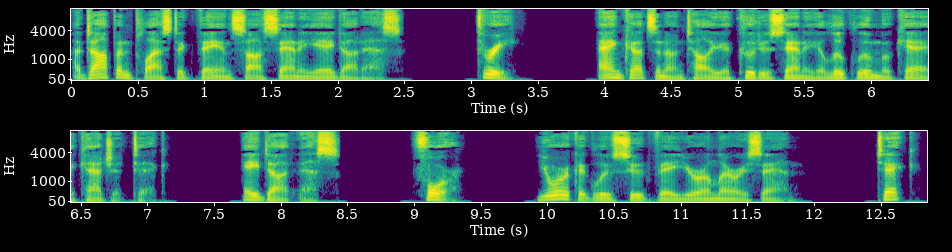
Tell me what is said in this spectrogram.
Adapan Plastic ve Sa Sani A.S. 3. Ankutsan Antalya Kutu Sani Aluklu Mukaya Kajit Tik. A.S. 4. Yorikaglu Sut ve Uranlari San. Tik.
